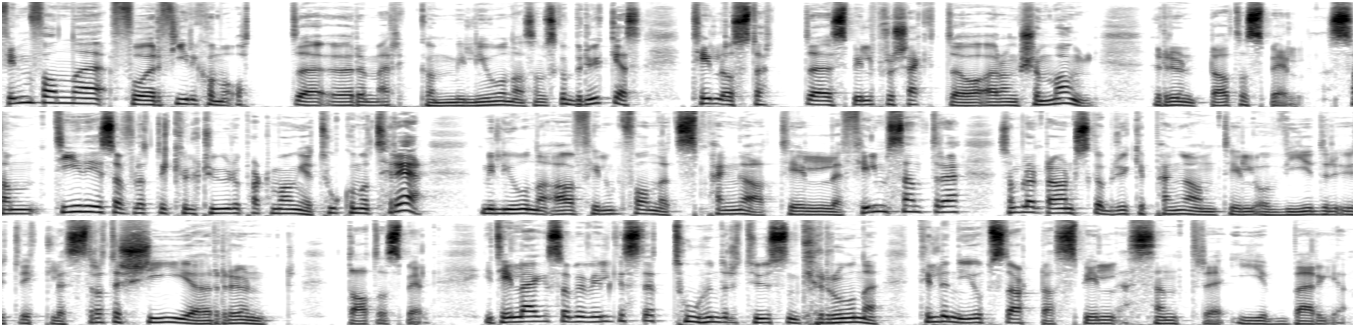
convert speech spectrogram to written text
Filmfondet får 4,8 åtte øremerka millioner som skal brukes til å støtte spillprosjekter og arrangement rundt dataspill. Samtidig så flytter Kulturdepartementet 2,3 millioner av Filmfondets penger til Filmsenteret, som bl.a. skal bruke pengene til å videreutvikle strategier rundt dataspill. I tillegg så bevilges det 200 000 kroner til det nyoppstarta spillsenteret i Bergen.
